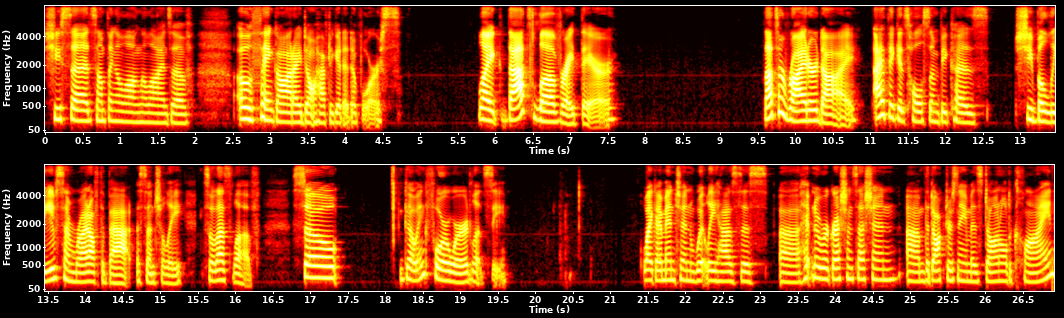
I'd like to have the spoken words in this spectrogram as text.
she said something along the lines of, Oh, thank God I don't have to get a divorce. Like, that's love right there. That's a ride or die. I think it's wholesome because she believes him right off the bat, essentially. So that's love. So going forward, let's see. Like I mentioned, Whitley has this uh, hypnoregression session. Um, the doctor's name is Donald Klein.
